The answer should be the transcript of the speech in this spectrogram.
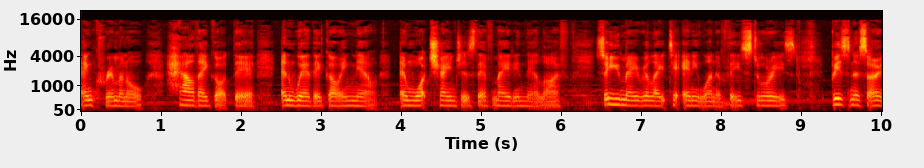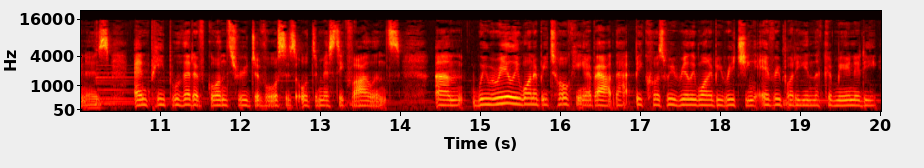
and criminal, how they got there and where they're going now and what changes they've made in their life. So you may relate to any one of these stories business owners and people that have gone through divorces or domestic violence. Um, we really want to be talking about that because we really want to be reaching everybody in the community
